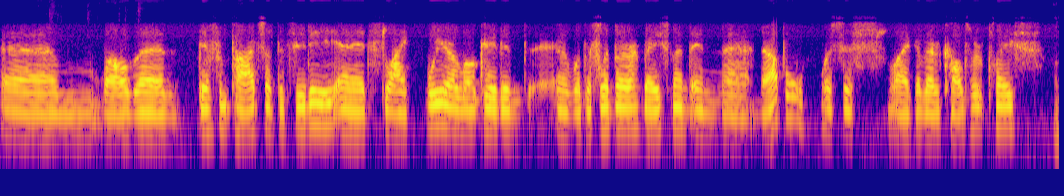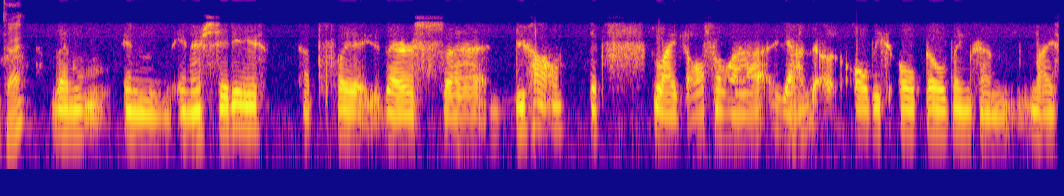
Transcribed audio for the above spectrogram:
Um, well, the different parts of the city, and it's like we are located uh, with the Flipper basement in uh, Nørrebro, which is like a very cultural place. Okay. Then in inner city, a play, there's uh, Nyhavn. It's like also, uh, yeah, all these old buildings and nice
